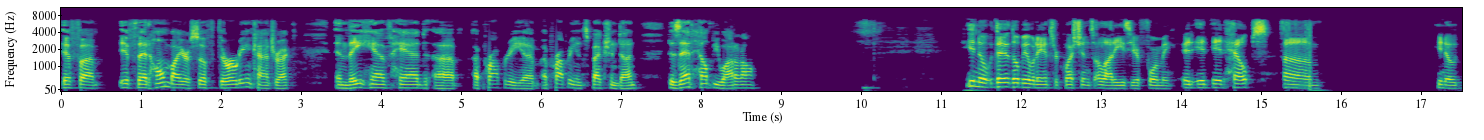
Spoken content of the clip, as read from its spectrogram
If uh, if that home buyer, so if they're already in contract and they have had uh, a property uh, a property inspection done, does that help you out at all? You know, they, will be able to answer questions a lot easier for me. It it, it helps. Um, you know,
